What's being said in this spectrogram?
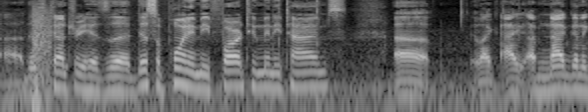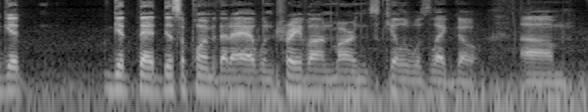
Uh, this country has uh, disappointed me far too many times. Uh, like I, i'm not gonna get get that disappointment that i had when trayvon martin's killer was let go. Um,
